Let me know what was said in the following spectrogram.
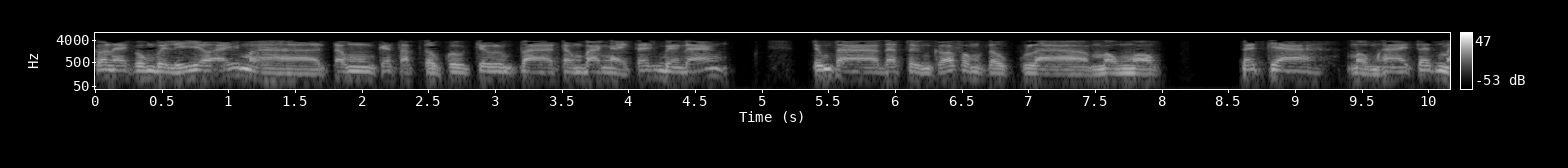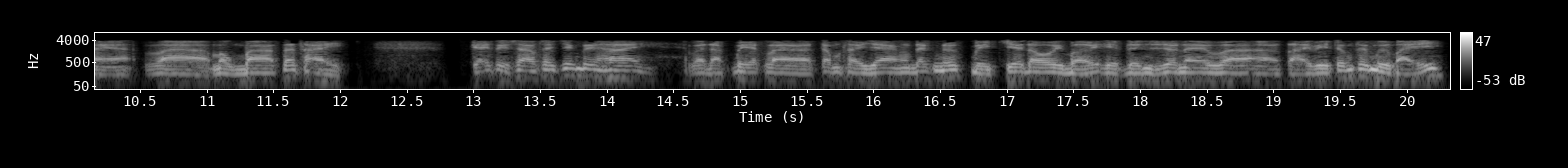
có lẽ cũng vì lý do ấy mà trong cái tập tục của chúng ta trong ba ngày Tết Nguyên Đán chúng ta đã từng có phong tục là mồng một Tết cha, mùng 2 Tết mẹ và mùng 3 Tết thầy. Kể từ sau Thế chiến thứ hai và đặc biệt là trong thời gian đất nước bị chia đôi bởi Hiệp định Geneva tại vị tướng thứ 17,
